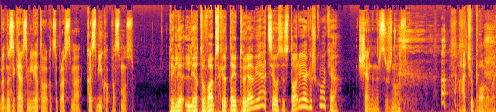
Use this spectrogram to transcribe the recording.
bet nusikelsim į Lietuvą, kad suprastume, kas vyko pas mus Tai Lie- Lietuva apskritai turi aviacijos istoriją kažkokią? šiandien ir sužinosim. Ačiū, Povilai.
